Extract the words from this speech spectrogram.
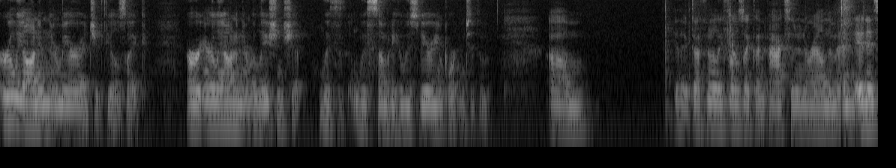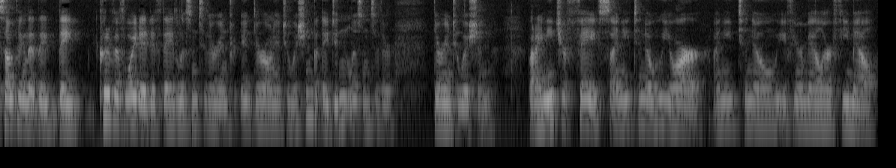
early on in their marriage, it feels like, or early on in their relationship with with somebody who was very important to them. Um, it definitely feels like an accident around them, and, and it's something that they, they could have avoided if they'd listened to their in, their own intuition, but they didn't listen to their their intuition. But I need your face. I need to know who you are. I need to know if you're male or female,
